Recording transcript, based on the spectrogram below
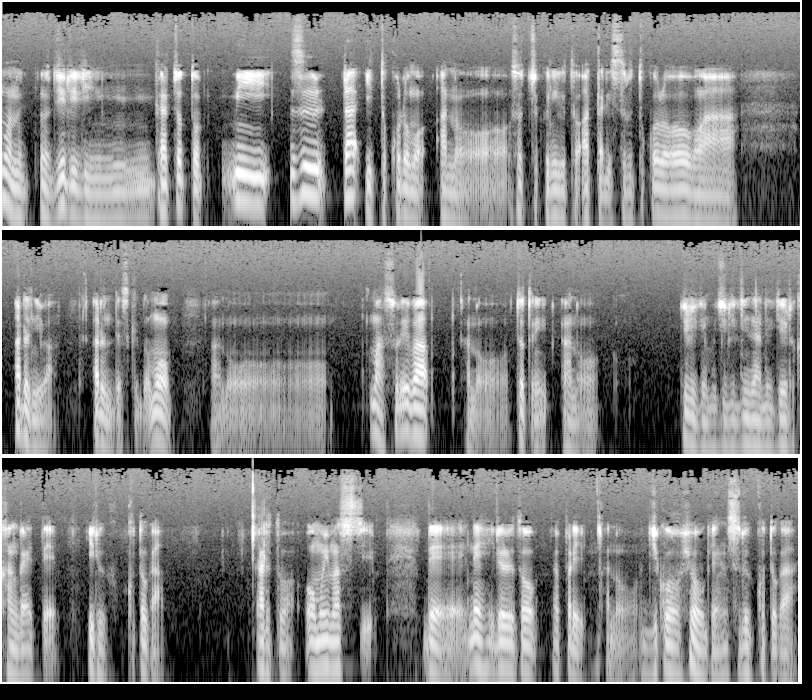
今のジリリンがちょっと見づらいところも、あの、率直に言うとあったりするところは、あるにはあるんですけども、あの、まあ、それは、あの、ちょっと、あの、ジュリリンもジュリリンなりいろいろ考えていることがあるとは思いますし、で、ね、いろいろと、やっぱり、あの、自己表現することが、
